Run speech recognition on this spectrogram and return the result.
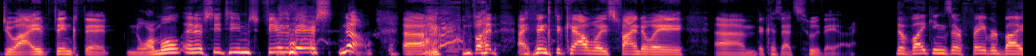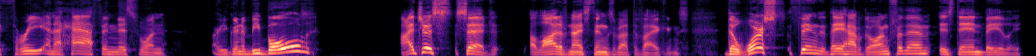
do I think that normal NFC teams fear the Bears? no. Uh, but I think the Cowboys find a way um, because that's who they are. The Vikings are favored by three and a half in this one. Are you going to be bold? I just said a lot of nice things about the Vikings. The worst thing that they have going for them is Dan Bailey.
